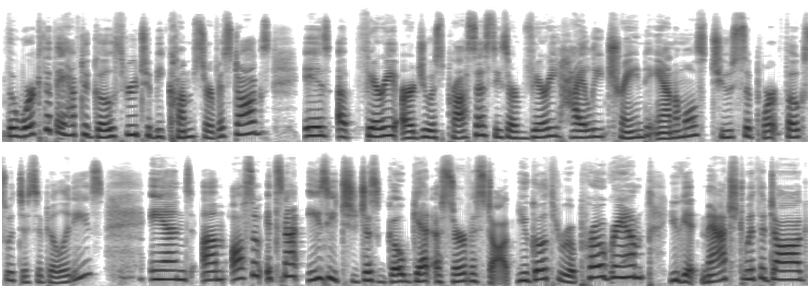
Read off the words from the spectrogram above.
The work that they have to go through to become service dogs is a very arduous process. These are very highly trained animals to support folks with disabilities. And um, also, it's not easy to just go get a service dog. You go through a program, you get matched with a dog.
